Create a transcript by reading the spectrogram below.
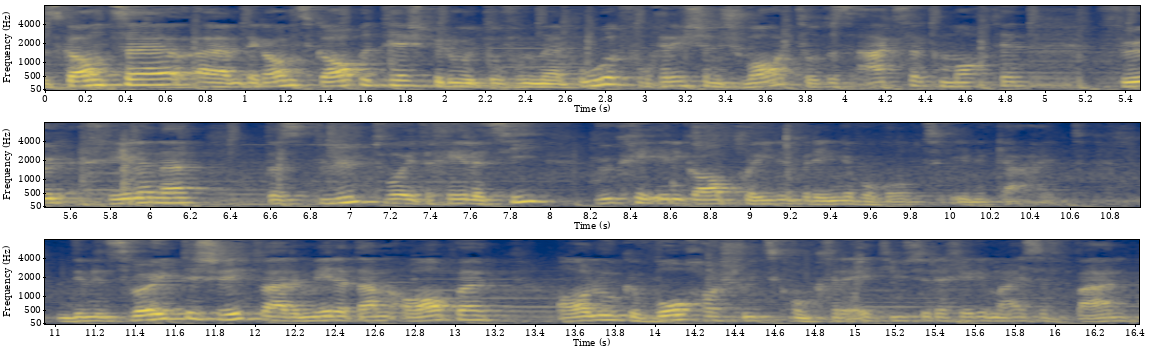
Das ganze, ähm, der ganze Gabentest beruht auf einem Buch von Christian Schwarz, der das extra gemacht hat für Kirchen, dass die Leute, die in der Kirche sind, wirklich ihre Gaben reinbringen können, die Gott ihnen gegeben hat. Und im zweiten Schritt werden wir an diesem Abend anschauen, wo kannst du jetzt konkret in unserer Kirche ISF Bern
